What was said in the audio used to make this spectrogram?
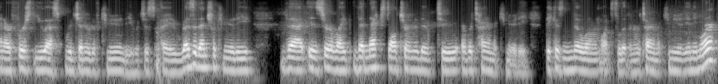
and our first US regenerative community, which is a residential community that is sort of like the next alternative to a retirement community because no one wants to live in a retirement community anymore.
